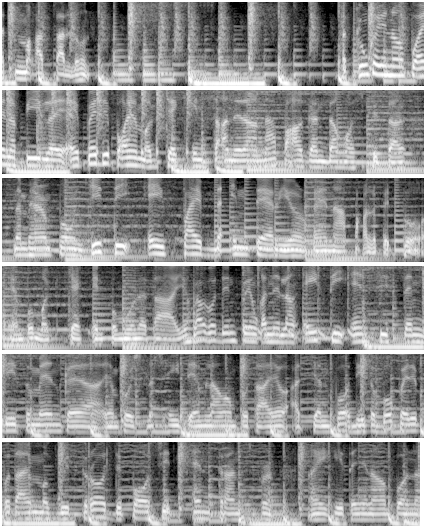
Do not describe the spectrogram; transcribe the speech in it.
at makatalon. At kung kayo naman po ay napilay, ay pwede po kayo mag-check-in sa kanilang napakagandang hospital na meron pong GTA 5 na interior kaya napakalupit po. Ayan po, mag-check-in po muna tayo. Bago din po yung kanilang ATM system dito men, kaya ayan po, slash ATM lamang po tayo. At yan po, dito po, pwede po tayo mag-withdraw, deposit, and transfer. Nakikita nyo naman po na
